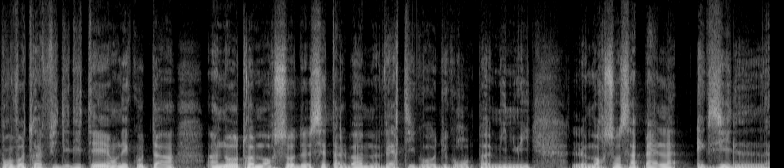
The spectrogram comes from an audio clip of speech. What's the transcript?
pour votre fidélité on écoute un, autre morceau de cet album, Vertigo, du groupe Minuit. Le morceau s'appelle Exil.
